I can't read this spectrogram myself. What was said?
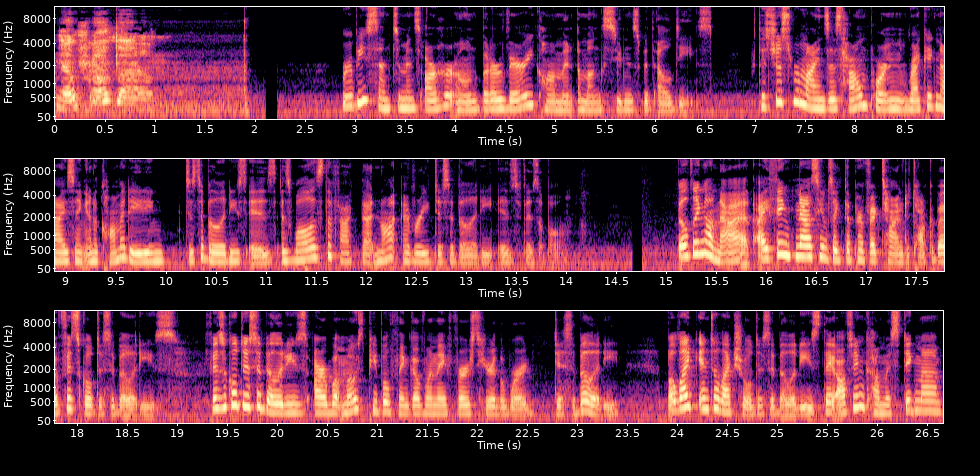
No problem. Ruby's sentiments are her own, but are very common among students with LDs. This just reminds us how important recognizing and accommodating disabilities is, as well as the fact that not every disability is visible. Building on that, I think now seems like the perfect time to talk about physical disabilities. Physical disabilities are what most people think of when they first hear the word disability. But like intellectual disabilities, they often come with stigma,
